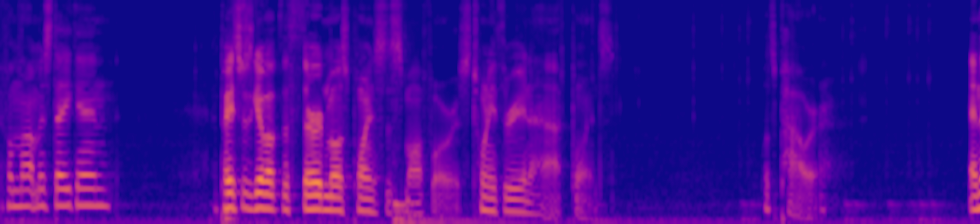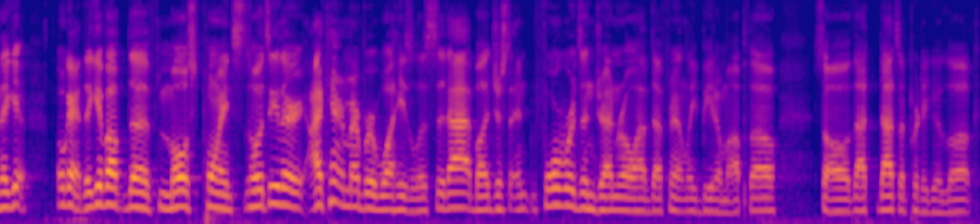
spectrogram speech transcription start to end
if I'm not mistaken. The Pacers give up the third most points to small forwards, 23 and a half points. What's power? And they get okay, they give up the most points. So it's either I can't remember what he's listed at, but just in, forwards in general have definitely beat him up though. So that that's a pretty good look.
